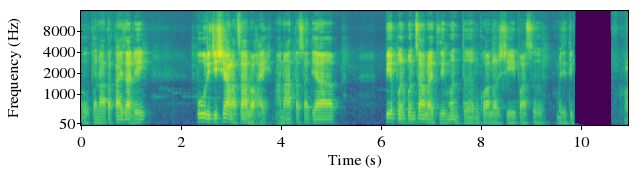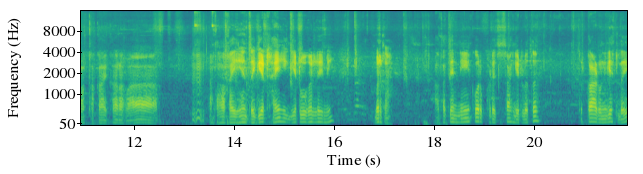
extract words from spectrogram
हो पण आता काय झाले पोरीची शाळा चालू आहे आणि आता सध्या पेपर पण चालू आहेत ते मंथन स्कॉलरशिप असं. म्हणजे ती आता काय करावा? आता हा काही यांचं गेट आहे? हे गेट उघडलं आहे मी. बरं का? आता त्यांनी कोरफड्याचं सांगितलं होतं तर काढून घेतलं आहे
